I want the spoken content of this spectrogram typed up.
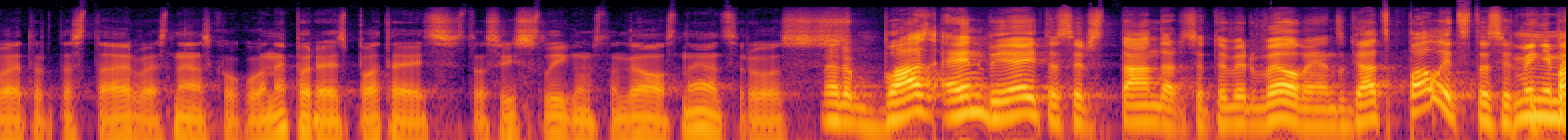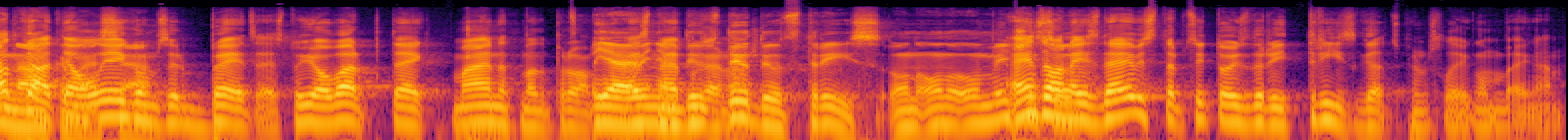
vai tur tas tā ir, vai es neesmu kaut ko nepareizi pateicis. Tos visus līgumus no galvas neatceros. Ar baz, NBA tas ir standarts. Ja tev ir vēl viens gads palicis, tas ir Viņam pat kā tev nākamais, jā. līgums ir beidzies. Tu jau vari teikt, mainiet man prom. Jā, Es viņam ir nepagarināšu. 23. Un, un, un viņš Antonius Deivis, starp citu, izdarīja trīs gadus pirms līguma beigām.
